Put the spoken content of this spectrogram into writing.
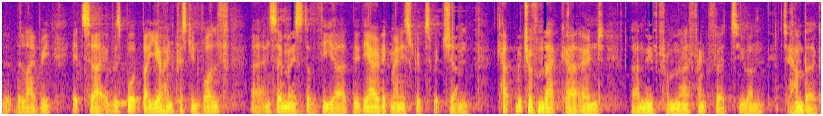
the, the library, it's, uh, it was bought by Johann Christian Wolff, uh, and so most of the, uh, the, the Arabic manuscripts which, um, which Uffenbach uh, owned uh, moved from uh, Frankfurt to, um, to Hamburg.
